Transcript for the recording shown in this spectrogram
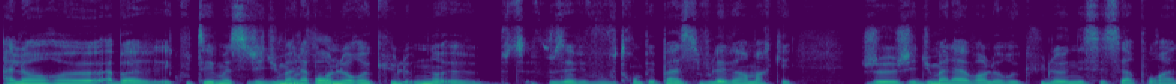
Alors, euh, ah bah, écoutez, moi, j'ai du mal à prendre le recul. Non, euh, vous avez, vous vous trompez pas si vous l'avez remarqué. J'ai du mal à avoir le recul nécessaire pour. euh,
